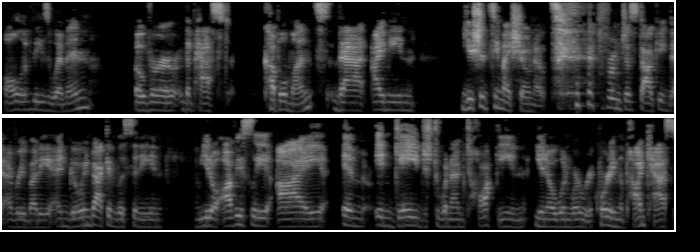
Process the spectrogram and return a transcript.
all of these women over the past couple months that I mean, you should see my show notes from just talking to everybody and going back and listening. You know, obviously, I am engaged when I'm talking, you know, when we're recording the podcast,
